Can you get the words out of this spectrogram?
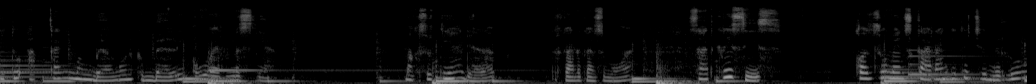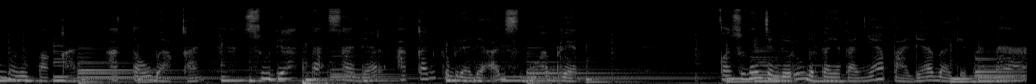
itu akan membangun kembali awarenessnya. Maksudnya adalah rekan-rekan semua, saat krisis Konsumen sekarang itu cenderung melupakan atau bahkan sudah tak sadar akan keberadaan sebuah brand. konsumen cenderung bertanya-tanya pada bagaimana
